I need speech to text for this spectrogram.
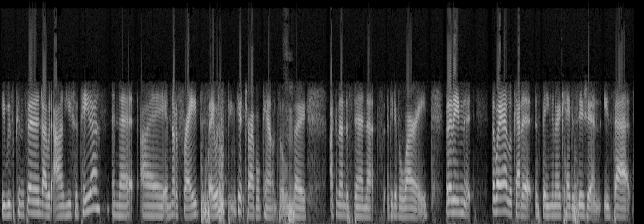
he was concerned I would argue for Peter, and that I am not afraid to say what I think at tribal council. Hmm. so I can understand that's a bit of a worry. But I mean, the way I look at it as being an okay decision is that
